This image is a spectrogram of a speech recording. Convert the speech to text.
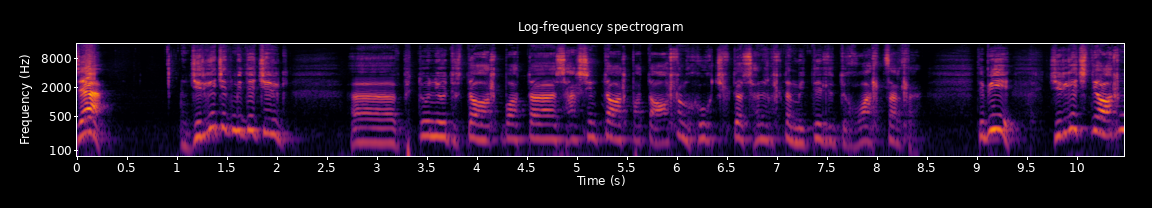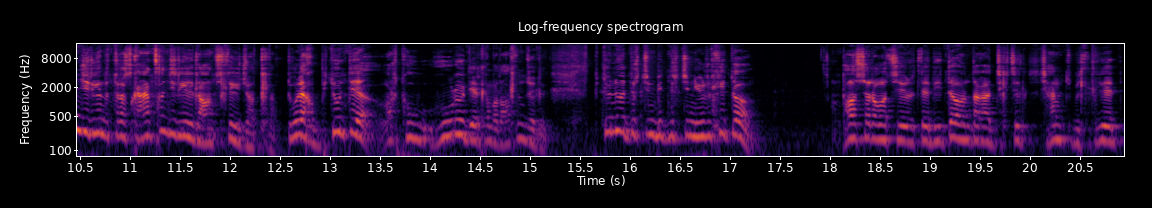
За жиргээчд мэдээж хэрэг битүүний өдөртэй холбоотой, сар шинтэй холбоотой олон хөгжилтэй сонирхолтой мэдээллүүдийг хуваалцаарлаа. Тэгээ би жиргээчдийн олон жиргэн дотроос ганцхан жиргэгийг л онцлоё гэж бодлоо. Зүгээр яг битүүнтэй урт хөврөөд ярих юм бол олон зүйл. Битүүний өдөр чинь бид нар чинь ерөнхийдөө тоошоргоо цэвэрлээд идэ ундагаа зэгцэлж чамд бэлтгээд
